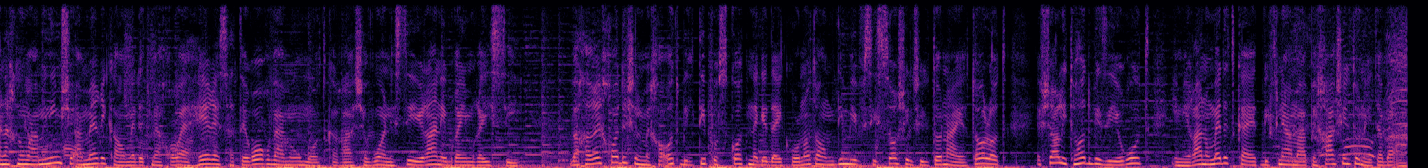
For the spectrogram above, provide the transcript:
אנחנו מאמינים שאמריקה עומדת מאחורי ההרס, הטרור והמהומות, קרא השבוע נשיא איראן אברהים רייסי. ואחרי חודש של מחאות בלתי פוסקות נגד העקרונות העומדים בבסיסו של שלטון האייתולות, אפשר לתהות בזהירות אם איראן עומדת כעת בפני המהפכה השלטונית הבאה.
